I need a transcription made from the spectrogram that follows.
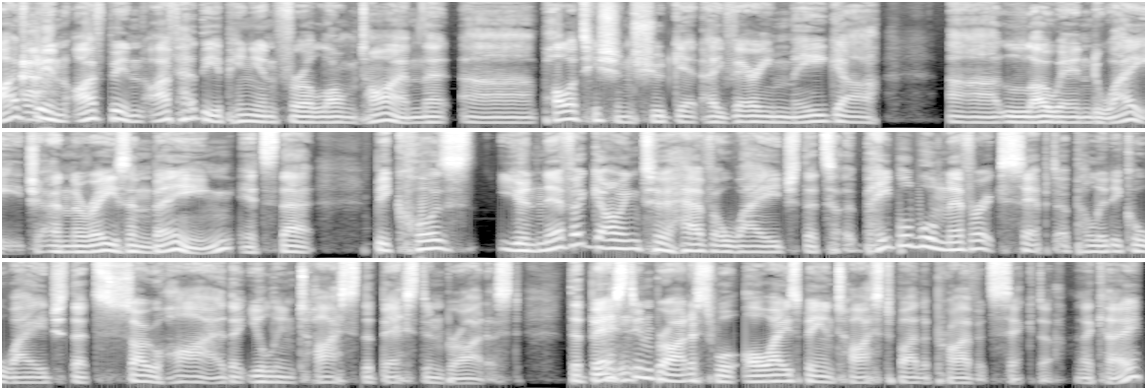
I've Ah. been, I've been, I've had the opinion for a long time that uh, politicians should get a very meager, uh, low end wage, and the reason being, it's that because you're never going to have a wage that's people will never accept a political wage that's so high that you'll entice the best and brightest. The best and brightest will always be enticed by the private sector, okay?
